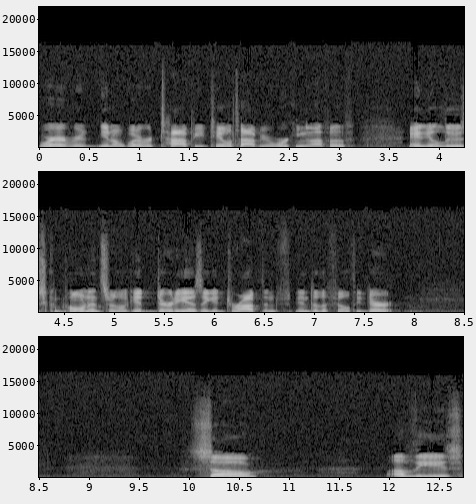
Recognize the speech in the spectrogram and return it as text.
wherever, you know, whatever top you, tabletop you're working off of. And you'll lose components or they'll get dirty as they get dropped in, into the filthy dirt. So, of these,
